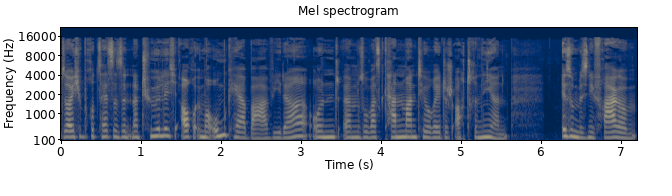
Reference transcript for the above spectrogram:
solche Prozesse sind natürlich auch immer umkehrbar wieder und ähm, sowas kann man theoretisch auch trainieren. Ist so ein bisschen die Frage,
